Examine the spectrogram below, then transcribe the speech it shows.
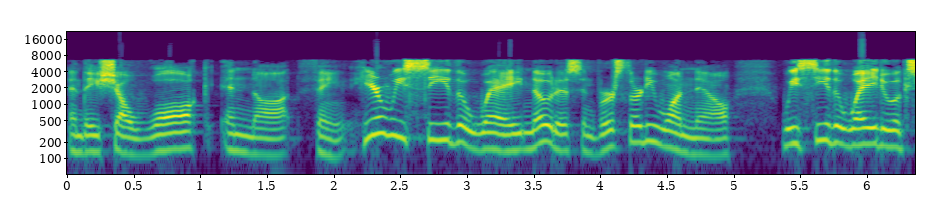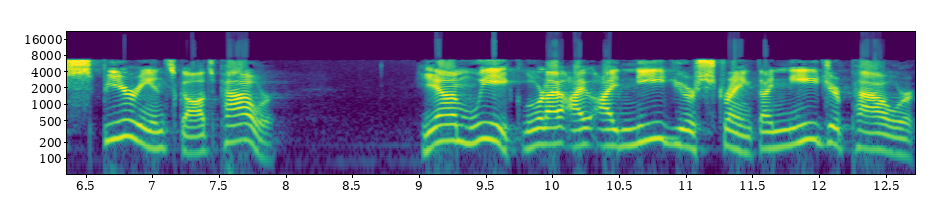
and they shall walk and not faint. Here we see the way, notice in verse 31 now, we see the way to experience God's power. Yeah, I'm weak. Lord, I, I, I, need your strength. I need your power.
